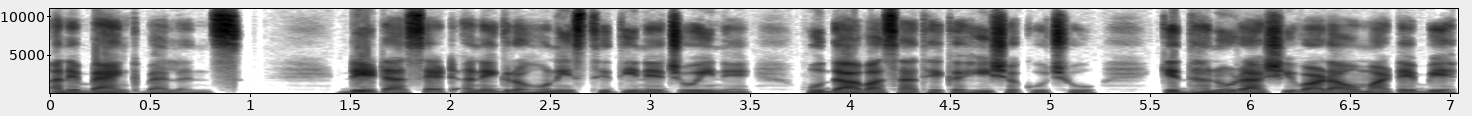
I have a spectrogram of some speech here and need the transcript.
અને બેંક બેલેન્સ ડેટા સેટ અને ગ્રહોની સ્થિતિને જોઈને હું દાવા સાથે કહી શકું છું કે ધનુ રાશિવાળાઓ માટે બે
